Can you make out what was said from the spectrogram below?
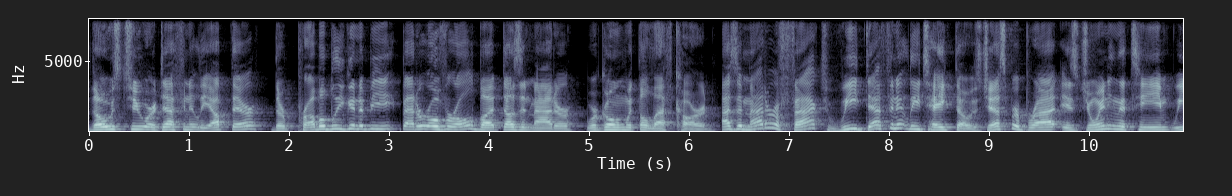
Those two are definitely up there. They're probably going to be better overall, but doesn't matter. We're going with the left card. As a matter of fact, we definitely take those. Jesper Bratt is joining the team. We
